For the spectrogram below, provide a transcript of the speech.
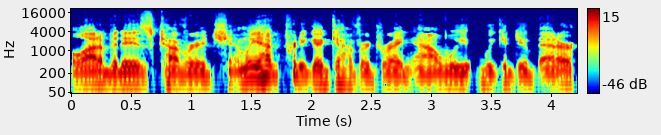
A lot of it is coverage and we have pretty good coverage right now. We we could do better.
